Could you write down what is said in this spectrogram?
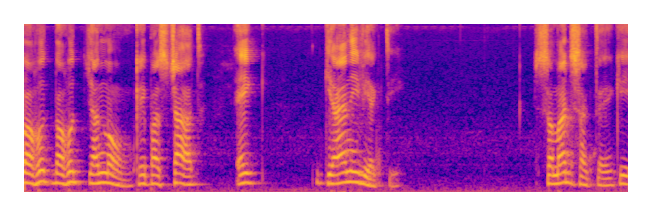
बहुत बहुत जन्मों के पश्चात एक ज्ञानी व्यक्ति समझ सकते कि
